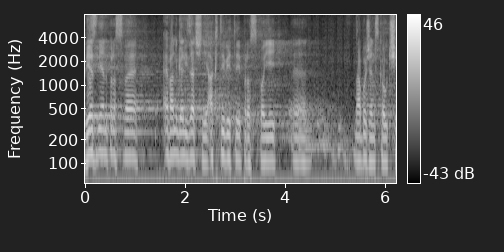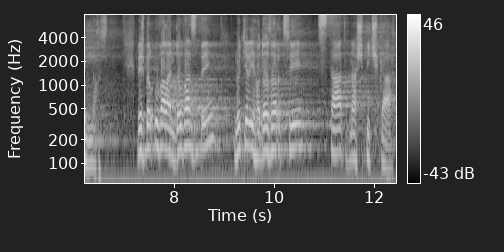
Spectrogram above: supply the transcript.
Vězněn pro své evangelizační aktivity, pro svoji e, náboženskou činnost. Když byl uvalen do vazby, nutili ho dozorci stát na špičkách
